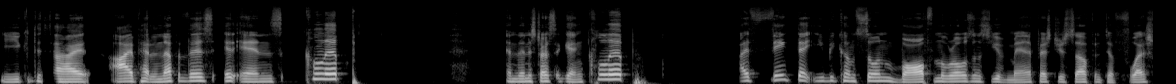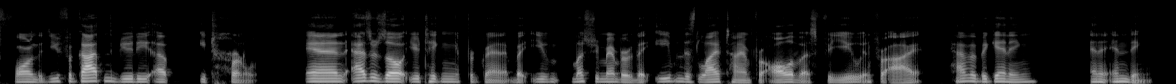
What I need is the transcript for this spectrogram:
You can decide, I've had enough of this. It ends, clip. And then it starts again, clip. I think that you become so involved in the world since you've manifested yourself into flesh form that you've forgotten the beauty of eternal. And as a result, you're taking it for granted. But you must remember that even this lifetime, for all of us, for you and for I, have a beginning and an ending.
